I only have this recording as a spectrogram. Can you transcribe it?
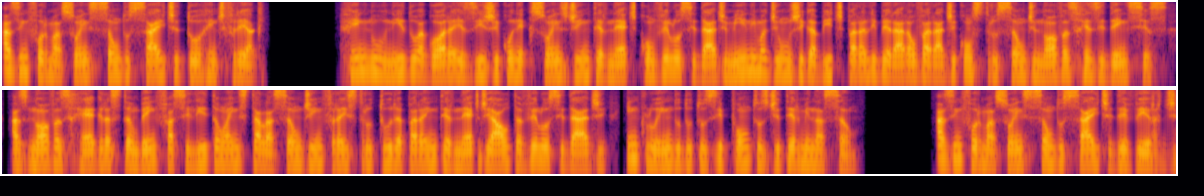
As informações são do site Torrent Freak. Reino Unido agora exige conexões de internet com velocidade mínima de 1 gigabit para liberar alvará de construção de novas residências. As novas regras também facilitam a instalação de infraestrutura para internet de alta velocidade, incluindo dutos e pontos de terminação. As informações são do site The Verde.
